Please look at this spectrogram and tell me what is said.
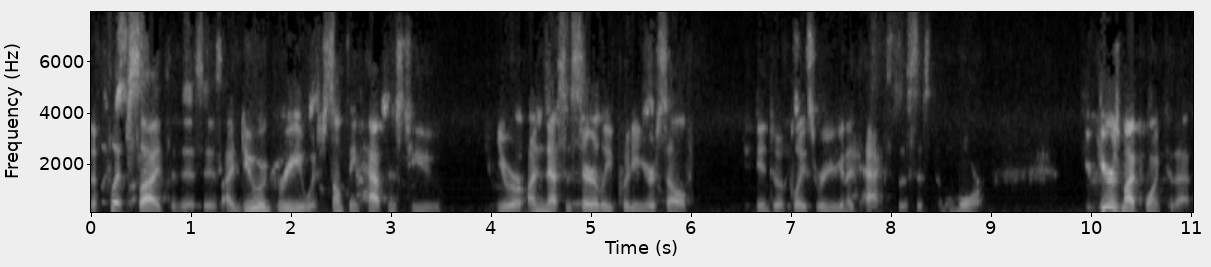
The flip side to this is I do agree with something happens to you, you are unnecessarily putting yourself into a place where you're going to tax the system more. Here's my point to that.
